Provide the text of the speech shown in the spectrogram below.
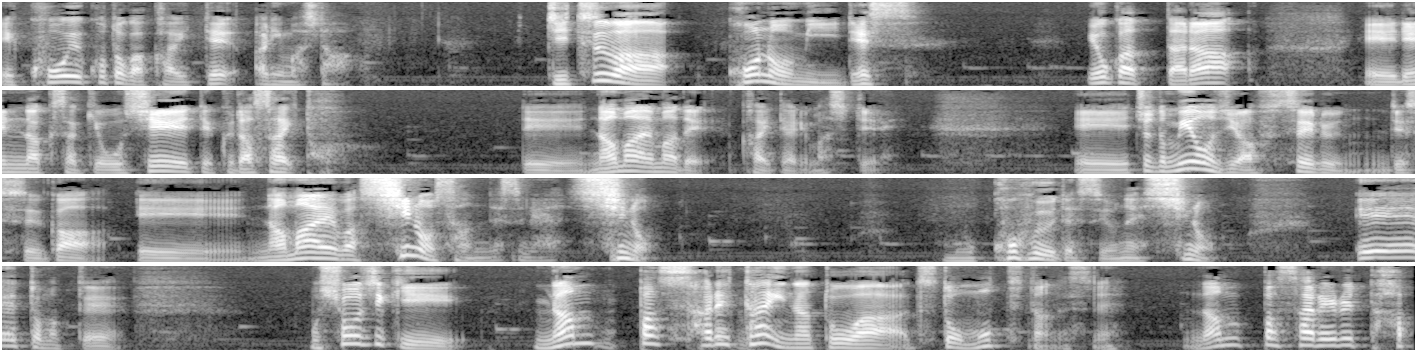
えこういうことが書いてありました。実は好みです。よかったら、えー連絡先教えてくださいと。で、名前まで書いてありまして、えーちょっと名字は伏せるんですが、えー名前はしのさんですね。しの。もう古風ですよね、しの。えーと思って、もう正直、ナンパされたいなとはずっと思ってたんですね。ナンパされるってハッ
